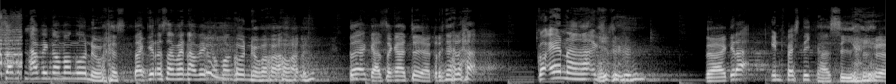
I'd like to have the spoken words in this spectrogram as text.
Sampean apa yang ngomong ngono, Mas? Tak kira sampean apa yang ngomong ngono awal. Saya nggak sengaja ya, ternyata kok enak gitu. Nah, kira investigasi ya, gitu.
